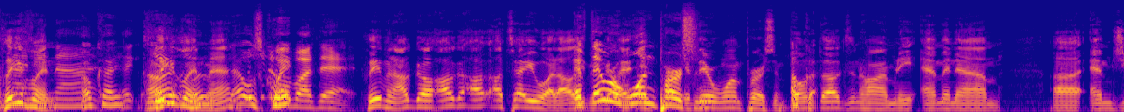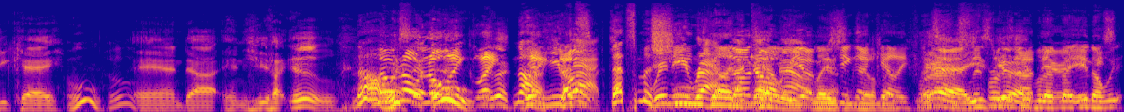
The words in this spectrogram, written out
Cleveland. Okay. Hey, All right. Cleveland, man. That was you know quick. about that. Cleveland, I'll go. I'll go. I'll, I'll tell you what. I'll If even they were go- one if- person- if they were one person, Bone Okay. Thugs-n-Harmony, Eminem, uh, MGK, Ooh. and uh, and you're like, ooh, No, No, it's- no, no, like, like, Look, No, when he that's- rapped. that's When he Machine rapped. Gun No, No, no, no, Kelly, yeah, ladies Machine and Gun. Kelly. For, Yeah, for he's the good. people that But, you know, NBC we-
